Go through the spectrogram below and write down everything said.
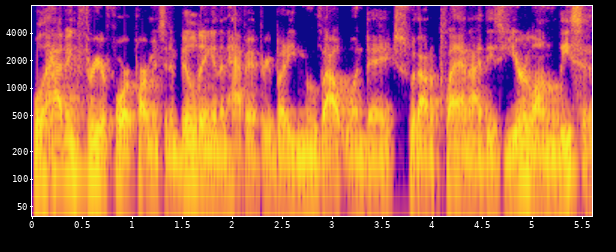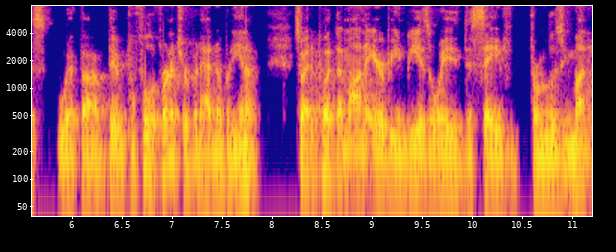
Well, having three or four apartments in a building and then have everybody move out one day just without a plan, I had these year long leases with, uh, they were full of furniture, but had nobody in them. So I had to put them on Airbnb as a way to save from losing money.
